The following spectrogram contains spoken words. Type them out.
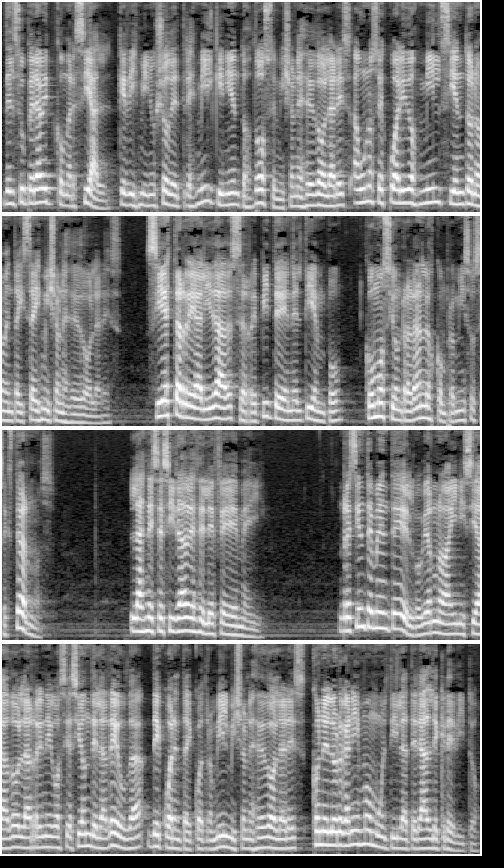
del superávit comercial que disminuyó de 3.512 millones de dólares a unos escuálidos 1.196 millones de dólares. Si esta realidad se repite en el tiempo, ¿cómo se honrarán los compromisos externos? Las necesidades del FMI. Recientemente el gobierno ha iniciado la renegociación de la deuda de 44 mil millones de dólares con el organismo multilateral de crédito.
